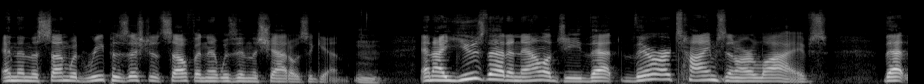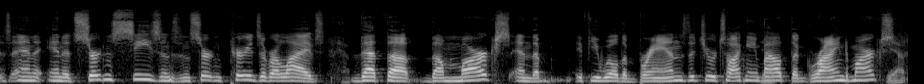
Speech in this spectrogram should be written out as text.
and then the sun would reposition itself and it was in the shadows again. Mm. And I use that analogy that there are times in our lives that, and, and at certain seasons and certain periods of our lives, that the, the marks and the, if you will, the brands that you were talking about, the grind marks, Yep.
